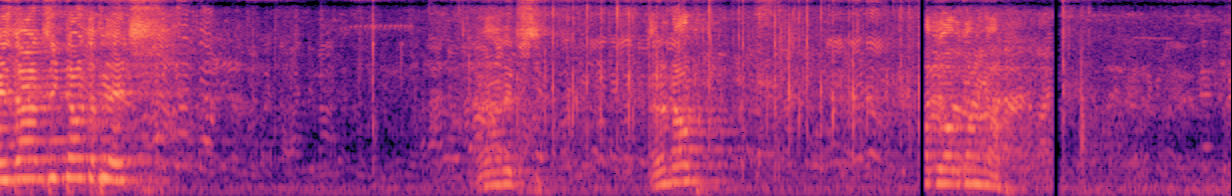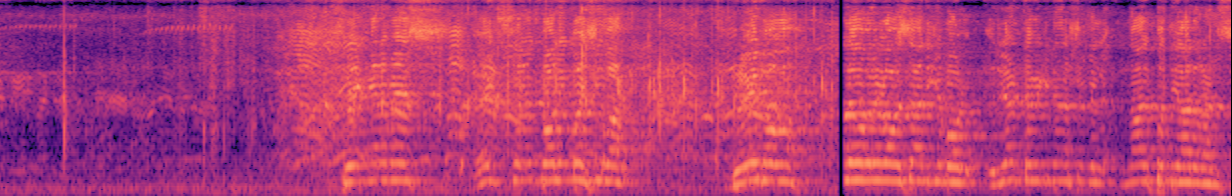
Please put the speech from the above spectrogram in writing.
This time he's dancing down the pitch. And it's a run out. Of the over coming up. Swing and a miss. Excellent bowling by Shiva. Great over. ഓവറുകൾ അവസാനിക്കുമ്പോൾ രണ്ട് വിക്കറ്റ് നഷ്ടത്തിൽ നാൽപ്പത്തി ആറ് റൺസ്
